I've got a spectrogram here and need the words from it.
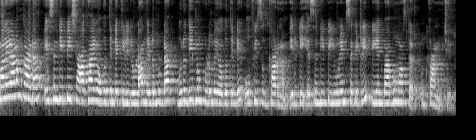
മലയാളം കാട് എസ് എൻ ഡി പി ശാഖായോഗത്തിന്റെ കീഴിലുള്ള നെടുമുണ്ട ഗുരുദീപം കുടുംബയോഗത്തിന്റെ ഓഫീസ് ഉദ്ഘാടനം. Iritty S N D P union secretary P N Babu master ഉദ്ഘാടനം ചെയ്തു.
